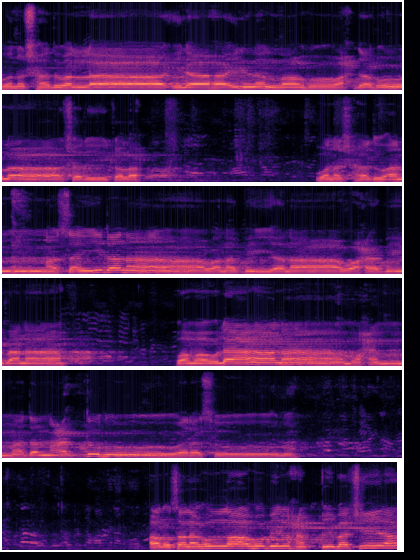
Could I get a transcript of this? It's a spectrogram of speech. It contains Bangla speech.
ونشهد أن لا إله إلا الله وحده لا شريك له ونشهد أن سيدنا ونبينا وحبيبنا ومولانا محمدا عبده ورسوله أرسله الله بالحق بشيرا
